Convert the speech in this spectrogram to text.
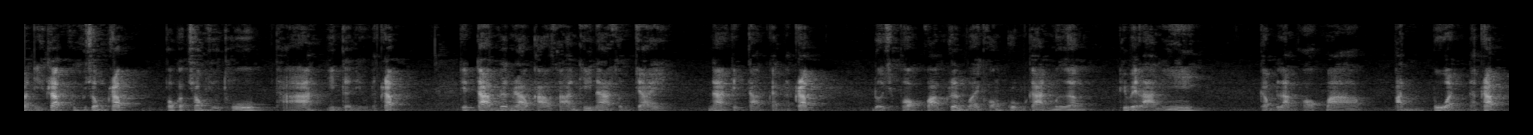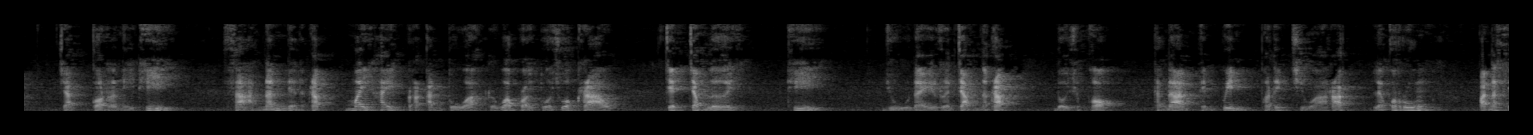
วัสดีครับคุณผู้ชมครับ พบกับช่อง YouTube ถาอินเตอร์นิวนะครับ ติดตามเรื่องราวข่าวสารที่น่าสนใจ น่าติดตามกันนะครับ โดยเฉพาะความเคลื่อนไหวของกลุ่มการเมืองที่เวลานี้กำลังออกมาปั่นป่วนนะครับ จากกรณีที่ศาลนั้นเนี่ยนะครับไม่ให้ประกันตัวหรือว่าปล่อยตัวชั่วคราวเจ็ดจำเลยที่อยู่ในเรือนจำนะครับ โดยเฉพาะทางด้านเพนกวินพริชชิวารักษ์แล้วก็รุ้ง ปนัส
